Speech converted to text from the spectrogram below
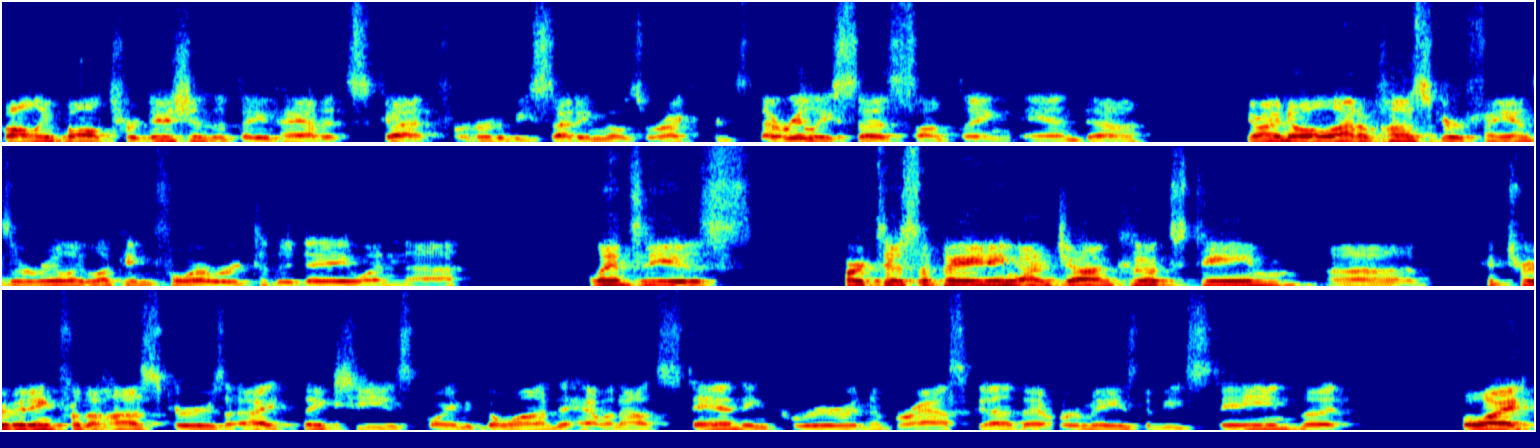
volleyball tradition that they've had at Skutt for her to be setting those records. That really says something. And, uh, you know, I know a lot of Husker fans are really looking forward to the day when uh, Lindsay is participating on John Cook's team, uh, contributing for the Huskers. I think she's going to go on to have an outstanding career at Nebraska. That remains to be seen. But boy,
